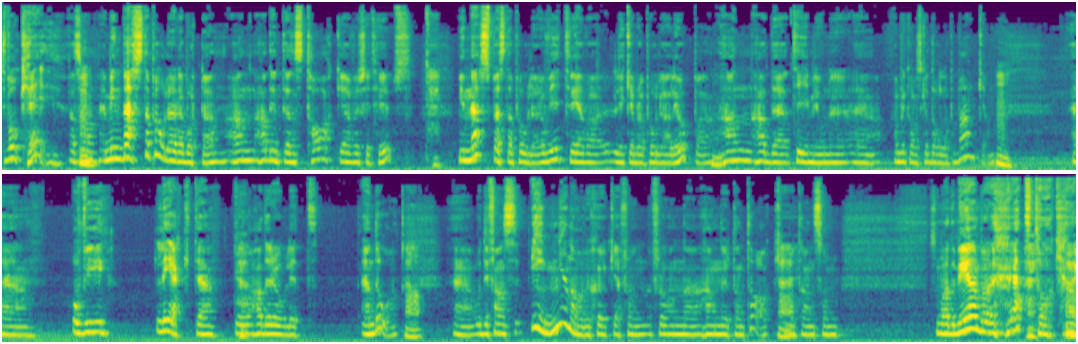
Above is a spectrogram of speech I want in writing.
det var okej. Alltså, Mm. Min bästa polare där borta, han hade inte ens tak över sitt hus. Min näst bästa polare, och vi tre var lika bra polare allihopa. Mm. Han hade 10 miljoner eh, amerikanska dollar på banken. Mm. Eh, och vi lekte och Ja. hade roligt ändå. Ja. Eh, och det fanns ingen avundsjuka från, från eh, han utan tak. Nej. Mot han som, som hade mer än bara ett tak. Han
